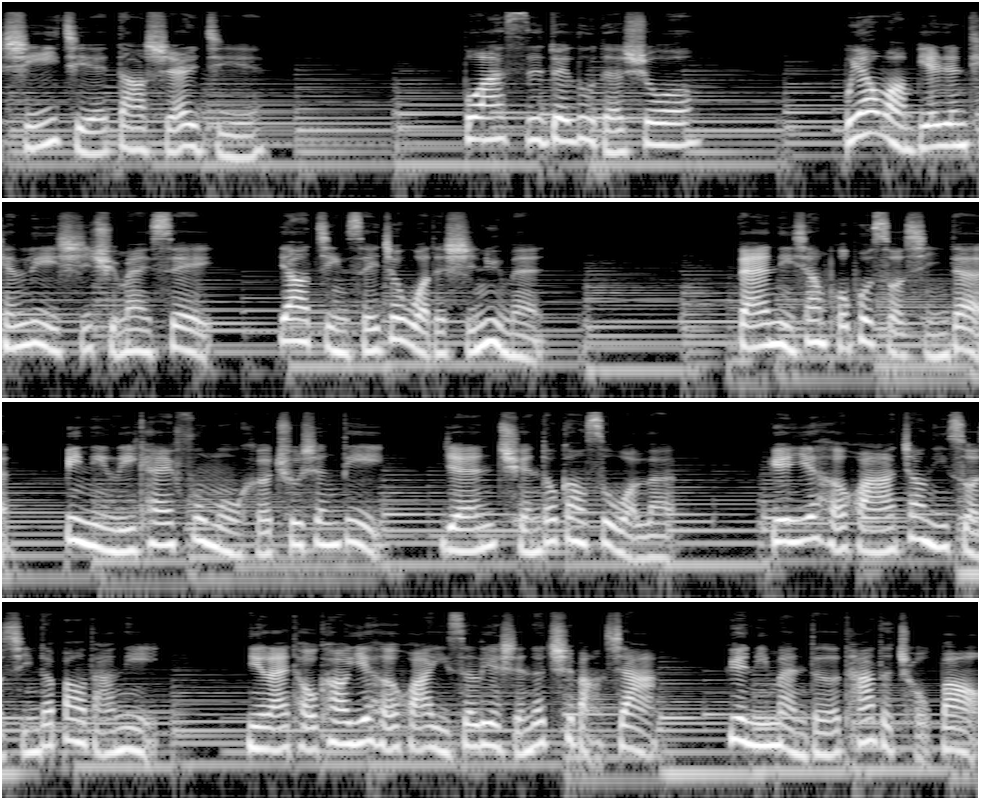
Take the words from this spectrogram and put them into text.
十一节到十二节。波阿斯对路德说：“不要往别人田里拾取麦穗，要紧随着我的使女们。”凡你向婆婆所行的，并你离开父母和出生地，人全都告诉我了。愿耶和华照你所行的报答你。你来投靠耶和华以色列神的翅膀下，愿你满得他的仇报。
